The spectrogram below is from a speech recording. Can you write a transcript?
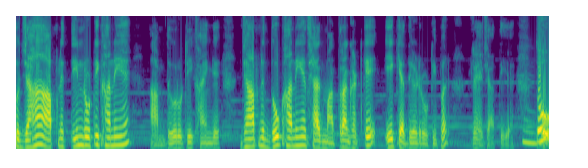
तो जहाँ आपने तीन रोटी खानी है आप दो रोटी खाएँगे। जहाँ आपने दो खानी है शायद मात्रा घट के एक या डेढ़ रोटी पर रह जाती है। हम्म, तो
